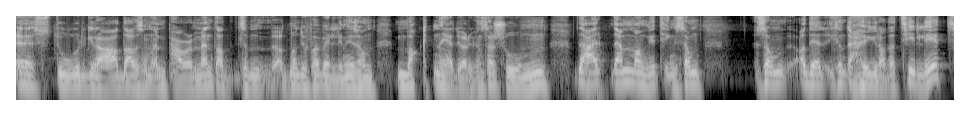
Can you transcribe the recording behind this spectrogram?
øh, stor grad av sånn empowerment, at, som- at man, du får veldig mye sånn makt ned i organisasjonen. Det er, det er mange ting som som, det er høy grad av tillit,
